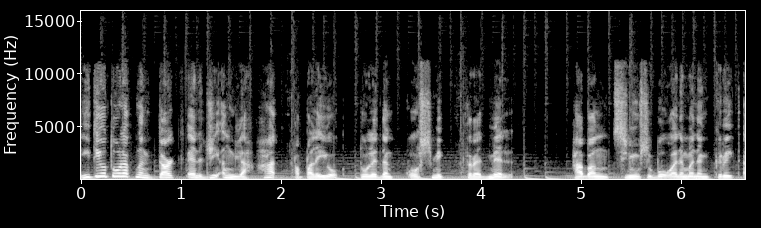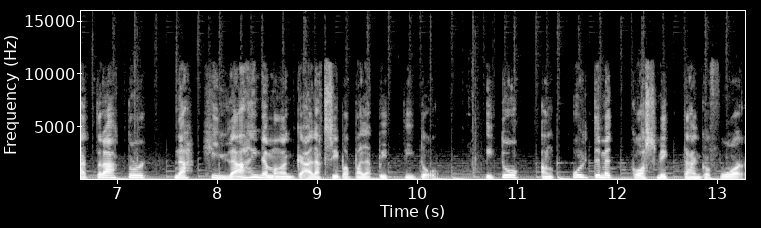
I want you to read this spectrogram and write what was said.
Itiutulak ng dark energy ang lahat papalayo tulad ng cosmic treadmill. Habang sinusubukan naman ng great attractor na hilahin ng mga galaxy papalapit dito. Ito ang ultimate cosmic tug of war.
